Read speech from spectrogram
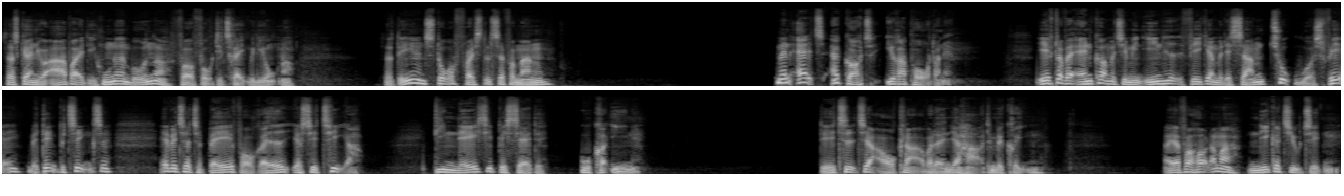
så skal han jo arbejde i 100 måneder for at få de 3 millioner. Så det er en stor fristelse for mange. Men alt er godt i rapporterne. Efter at være ankommet til min enhed, fik jeg med det samme to ugers ferie med den betingelse, at jeg vil tage tilbage for at redde, jeg citerer, de nazibesatte Ukraine. Det er tid til at afklare, hvordan jeg har det med krigen. Og jeg forholder mig negativt til den.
